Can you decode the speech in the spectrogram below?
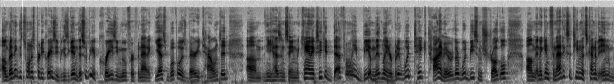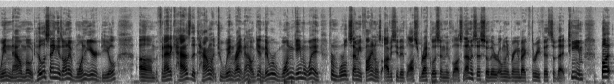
um, but I think this one is pretty crazy because again, this would be a crazy move for Fnatic. Yes, Bwipo is very talented. Um, he has insane mechanics. He could definitely be a mid laner, but it would take time. It, there would be some struggle. Um, and again, Fnatic's a team that's kind of in win now mode. Hylissang is on a one year deal. Um, Fnatic has the talent to win right now. Again, they were one game away from World Semifinals. Obviously, they've lost Reckless and they've lost Nemesis, so they're only bringing back three fifths of that team. But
